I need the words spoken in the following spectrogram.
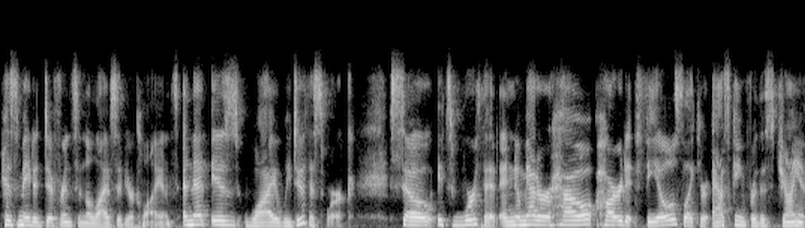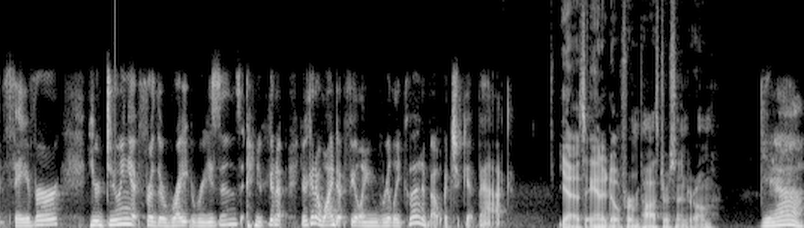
has made a difference in the lives of your clients. And that is why we do this work. So it's worth it. And no matter how hard it feels, like you're asking for this giant favor, you're doing it for the right reasons and you're going to you're going to wind up feeling really good about what you get back. Yeah, it's an antidote for imposter syndrome. Yeah.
